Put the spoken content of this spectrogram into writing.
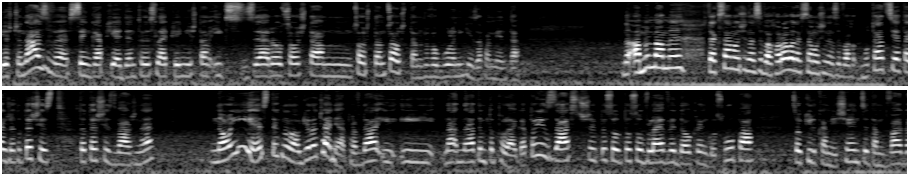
jeszcze nazwę SYNGAP1, to jest lepiej niż tam X0, coś tam, coś tam, coś tam, że w ogóle nikt nie zapamięta. No a my mamy, tak samo się nazywa choroba, tak samo się nazywa mutacja, także to też jest, to też jest ważne. No i jest technologia leczenia, prawda? I, i na, na tym to polega. To jest zastrzyk, to są, to są wlewy do kręgosłupa co kilka miesięcy, tam dwa, e,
